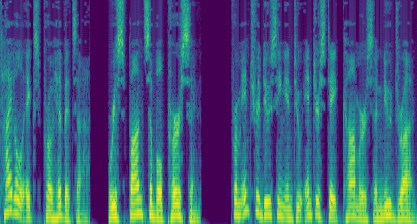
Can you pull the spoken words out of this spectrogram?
Title IX prohibits a «responsible person» from introducing into interstate commerce a new drug,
